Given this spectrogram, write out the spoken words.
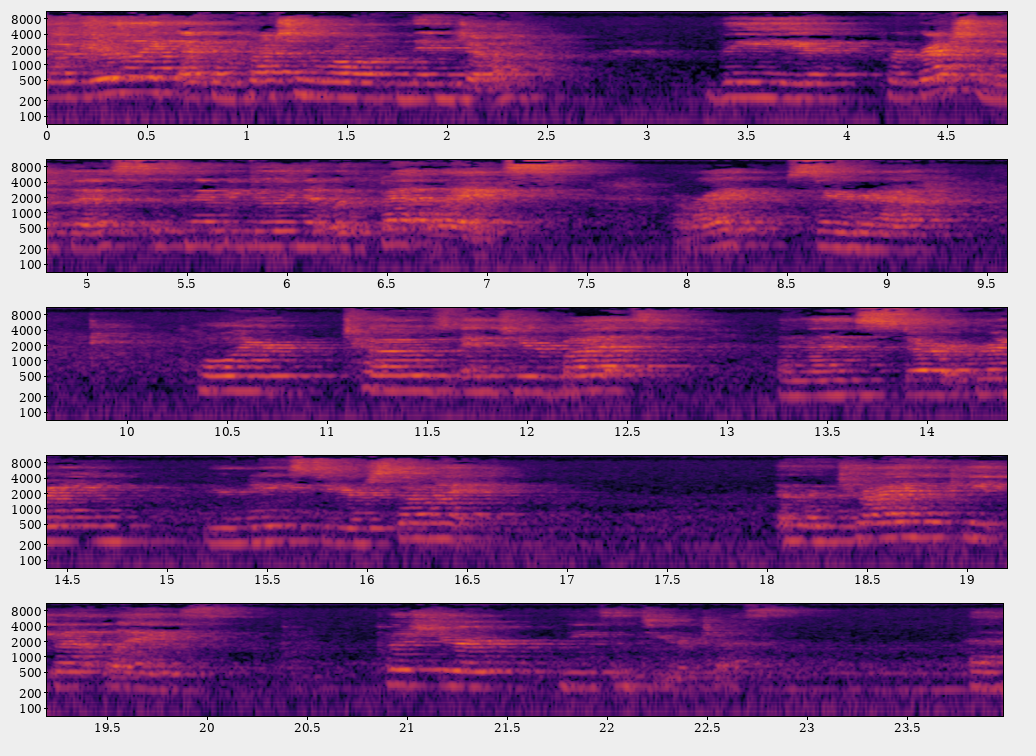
So if you're like a compression roll-up ninja, the progression of this is gonna be doing it with bent legs. All right, so you're gonna pull your toes into your butt and then start bringing your knees to your stomach and then trying to keep bent legs. Push your knees into your chest. And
